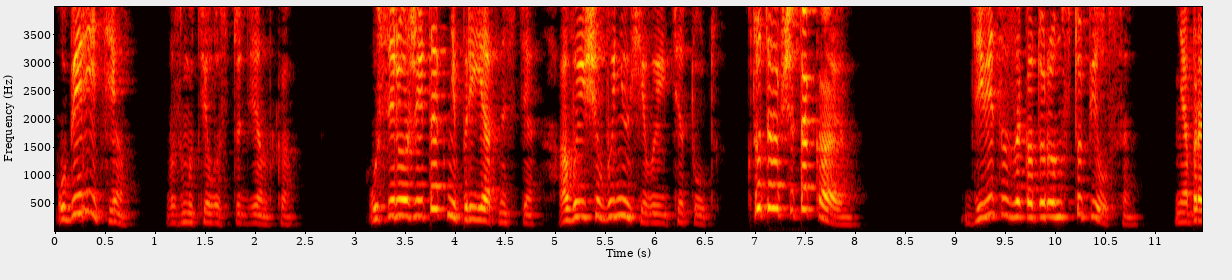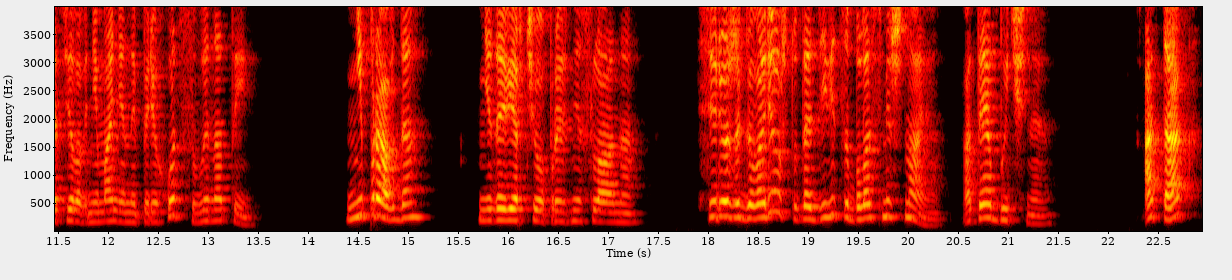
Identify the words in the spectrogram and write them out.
Уберите, возмутилась студентка. У Сережи и так неприятности, а вы еще вынюхиваете тут. Кто ты вообще такая? Девица, за которую он вступился, не обратила внимания на переход с вы на ты. Неправда, недоверчиво произнесла она. Сережа говорил, что та девица была смешная, а ты обычная. А так?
